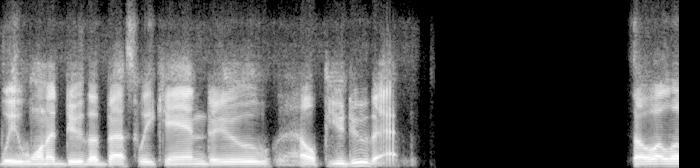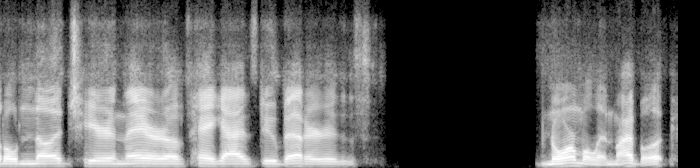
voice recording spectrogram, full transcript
we want to do the best we can to help you do that. So, a little nudge here and there of, hey, guys, do better is normal in my book.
